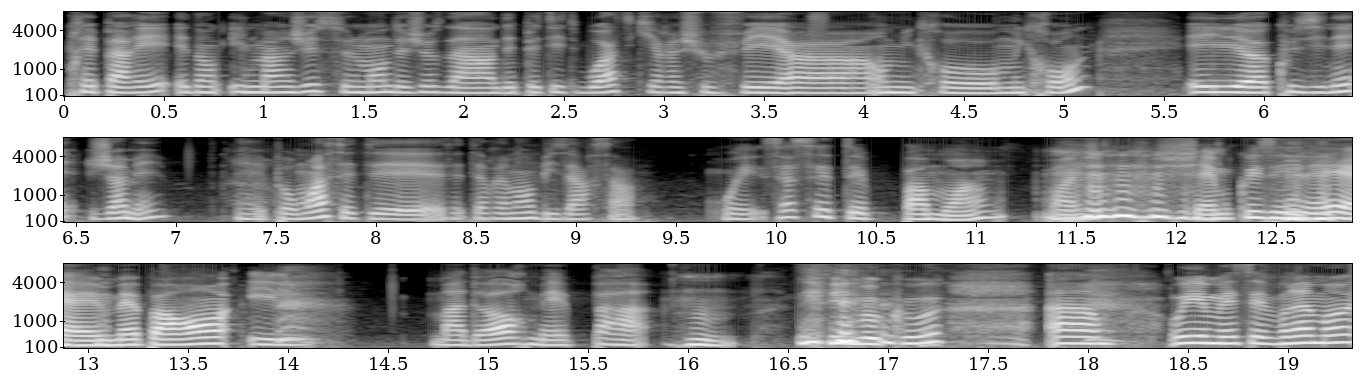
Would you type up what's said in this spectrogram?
préparaient. Et donc, ils mangeaient seulement des choses dans des petites boîtes qui réchauffaient euh, au micro- au micro-ondes. et ils euh, cuisinaient jamais. Et pour moi, c'était c'était vraiment bizarre, ça. Oui, ça, c'était pas moi. Moi, j'aime cuisiner. et mes parents, ils m'adorent, mais pas hmm, si beaucoup. Euh, oui, mais c'est vraiment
